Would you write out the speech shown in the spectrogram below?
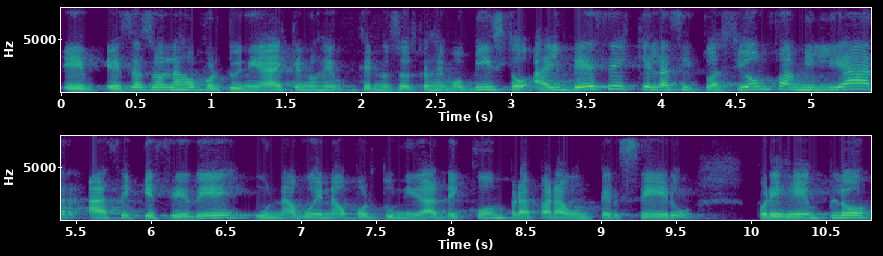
Eh, esas son las oportunidades que, que nosotros hemos visto. Hay veces que la situación familiar hace que se dé una buena oportunidad de compra para un tercero. Por ejemplo,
